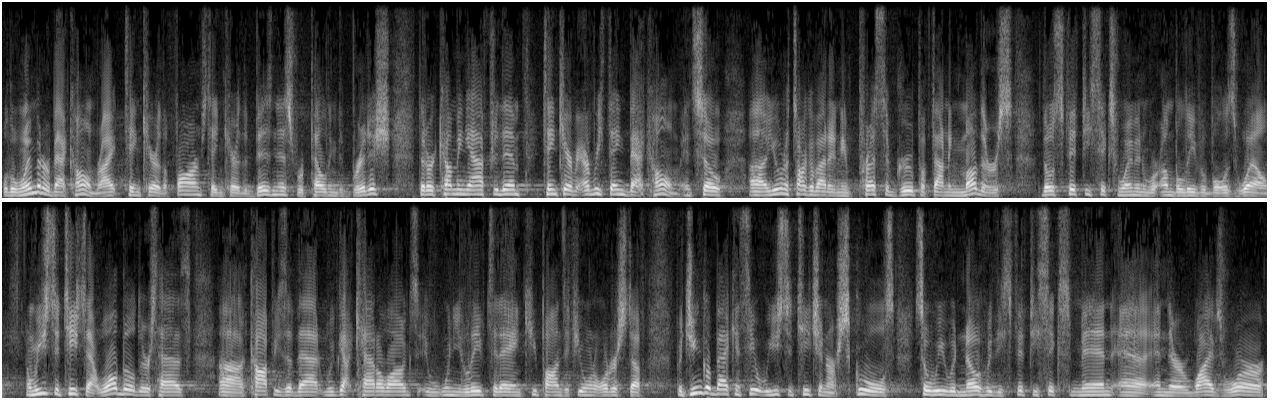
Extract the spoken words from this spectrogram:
Well, the women are back home, right? Taking care of the farms, taking care of the business, repelling the British that are coming after them, taking care of everything back home. And so, uh, you want to talk about an impressive group of founding mothers. Those 56 women were unbelievable as well. And we used to teach that. WallBuilders has uh, copies of that. We've got catalogs when you leave today and coupons if you want to order stuff. But you can go back and see what we used to teach in our schools so we would know who these 56 men uh, and their wives were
